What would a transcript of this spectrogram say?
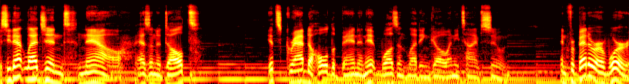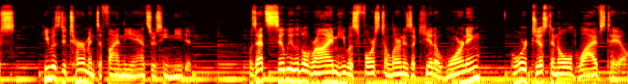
You see, that legend now, as an adult, it's grabbed a hold of Ben and it wasn't letting go anytime soon. And for better or worse, he was determined to find the answers he needed. Was that silly little rhyme he was forced to learn as a kid a warning, or just an old wives' tale?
